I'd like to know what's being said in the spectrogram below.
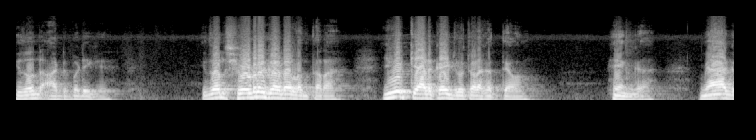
ಇದೊಂದು ಅಡ್ಡಬಡಿಗೆ ಇದೊಂದು ಶೋಲ್ಡರ್ ಗಾರ್ಡಲ್ ಅಂತಾರ. ಇವಕ್ಕೆ ಎರಡು ಕೈ ಜೋತಾಡಕತ್ಯಾವ ಹೆಂಗೆ? ಮ್ಯಾಗ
